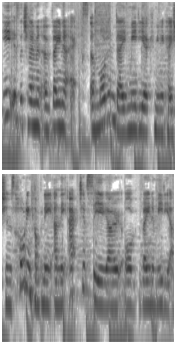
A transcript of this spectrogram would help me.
He is the chairman of VaynerX, a modern day media communications holding company and the active CEO of VaynerMedia,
